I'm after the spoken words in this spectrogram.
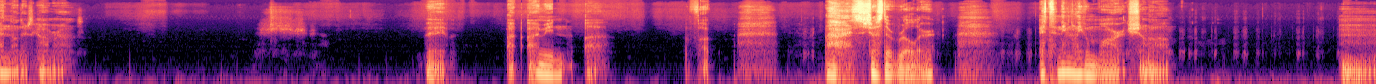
I know there's cameras. Babe. I I mean uh fuck. A ruler. It didn't even leave a mark. Shut up. Mm.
